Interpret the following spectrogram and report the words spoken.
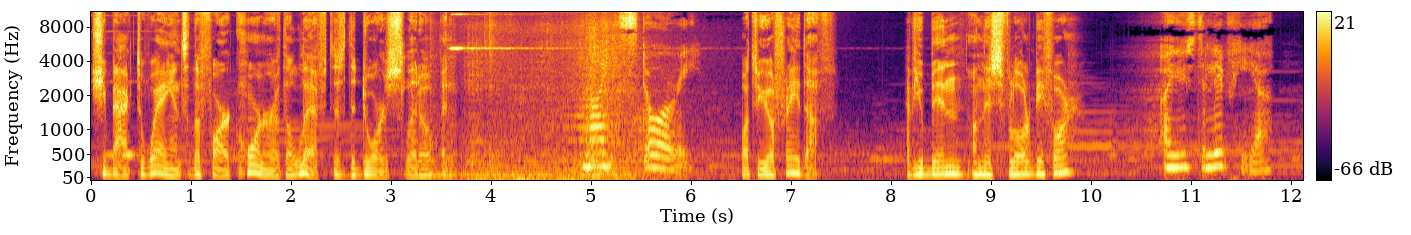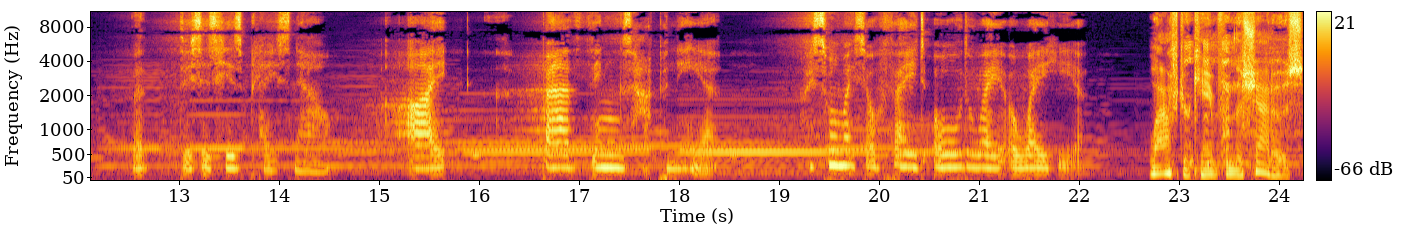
She backed away into the far corner of the lift as the doors slid open. Ninth story. What are you afraid of? Have you been on this floor before? I used to live here, but this is his place now. I. Bad things happen here. I saw myself fade all the way away here. Laughter came from the shadows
